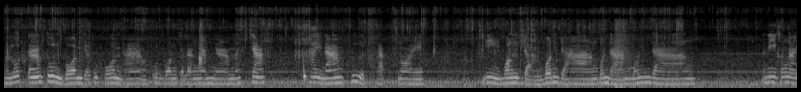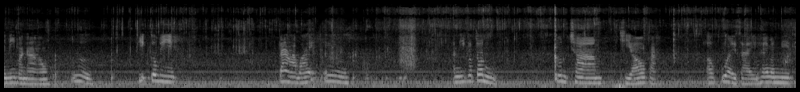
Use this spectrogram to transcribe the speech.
มาลดน้ำต้นบอลเดี๋ยวทุกคนอ้าวต้นบอลกำลังงามๆนะจ๊ะให้น้ำพืชผักหน่อย นี่บอลด่างบอลยางบอลด่างบอลด่าง อันนี้ข้างในนี่มะนาวเออพริกก็มีกล้าไว้เอออันนี้ก็ต้นต้นชามเขียวค่ะ เอากล้วยใส่ให้มันมีธ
